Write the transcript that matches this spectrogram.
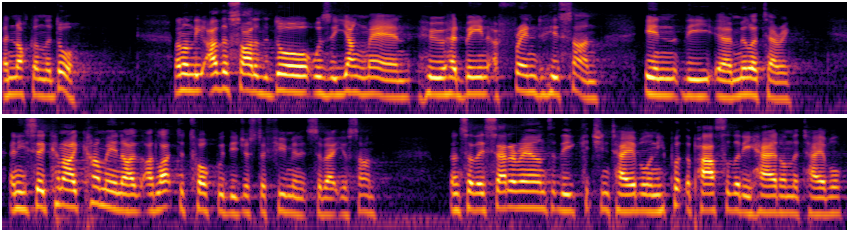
a knock on the door. And on the other side of the door was a young man who had been a friend to his son in the uh, military. And he said, Can I come in? I'd, I'd like to talk with you just a few minutes about your son. And so they sat around the kitchen table, and he put the parcel that he had on the table.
